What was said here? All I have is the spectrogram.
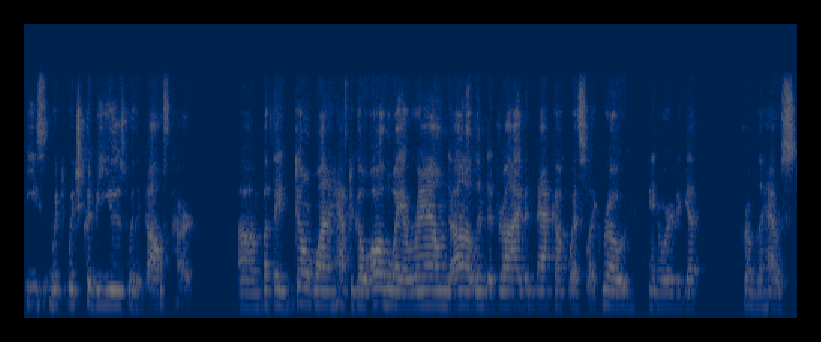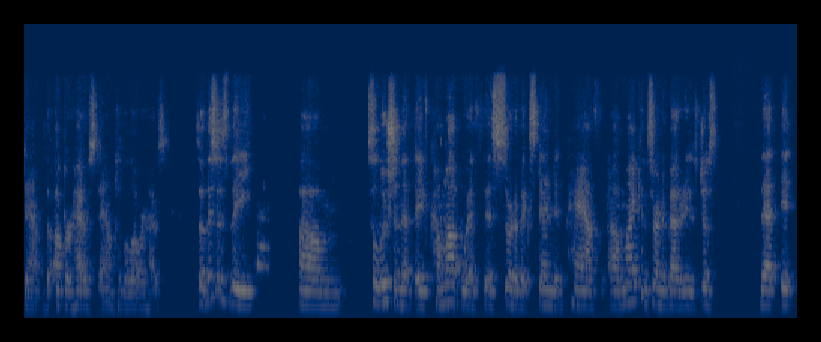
easy, which, which could be used with a golf cart. Um, but they don't want to have to go all the way around Linda Drive and back up Westlake Road in order to get from the house down, the upper house down to the lower house. So this is the um, solution that they've come up with, this sort of extended path. Uh, my concern about it is just that it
